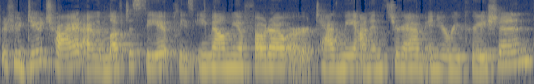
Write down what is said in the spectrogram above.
But if you do try it, I would love to see it. Please email me a photo or tag me on Instagram in your recreation.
